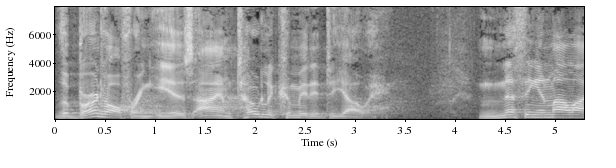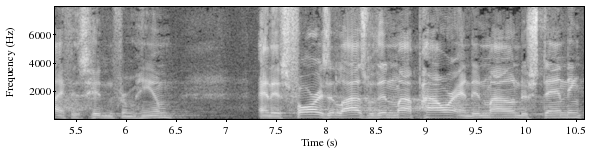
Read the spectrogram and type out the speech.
The burnt offering is I am totally committed to Yahweh. Nothing in my life is hidden from Him. And as far as it lies within my power and in my understanding,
